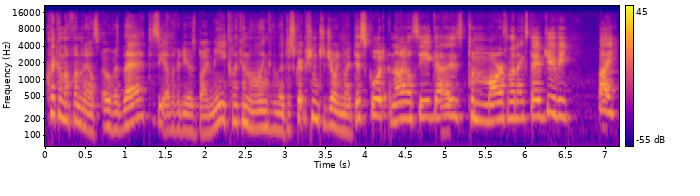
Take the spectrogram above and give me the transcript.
Click on the thumbnails over there to see other videos by me, click on the link in the description to join my Discord, and I'll see you guys tomorrow for the next day of JuV. Bye!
